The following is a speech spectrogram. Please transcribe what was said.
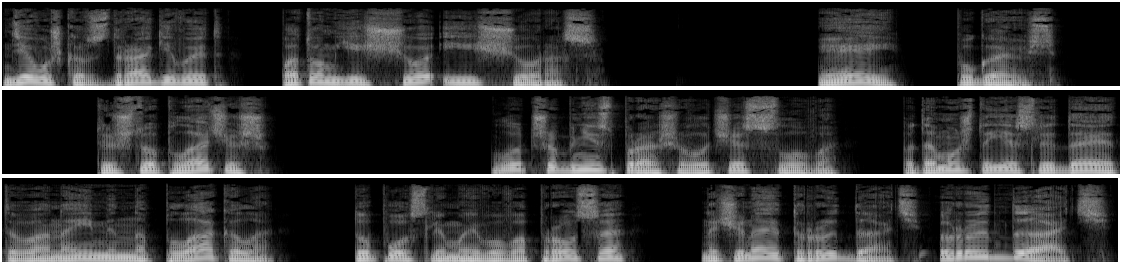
Девушка вздрагивает, потом еще и еще раз. «Эй!» — пугаюсь. «Ты что, плачешь?» Лучше бы не спрашивал, честное слово, потому что если до этого она именно плакала, то после моего вопроса начинает рыдать, рыдать.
